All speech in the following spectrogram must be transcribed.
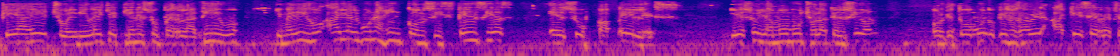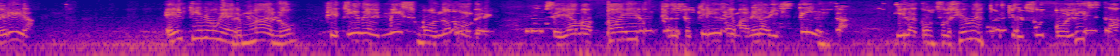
¿Qué ha hecho? El nivel que tiene superlativo. Y me dijo, hay algunas inconsistencias en sus papeles. Y eso llamó mucho la atención porque todo el mundo quiso saber a qué se refería. Él tiene un hermano que tiene el mismo nombre. Se llama Byron, pero se escribe de manera distinta. Y la confusión es porque el futbolista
